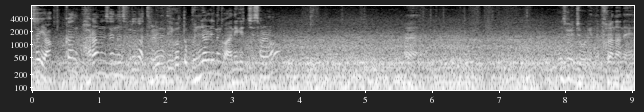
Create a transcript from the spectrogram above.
이쪽에서 약간 바람 새는 소리가 들리는데 이것도 문 열리는 거 아니겠지 설마? 네. 무슨 소리인지 모르겠네 불안하네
